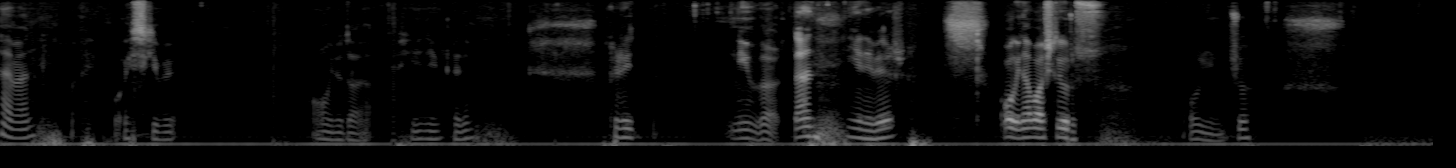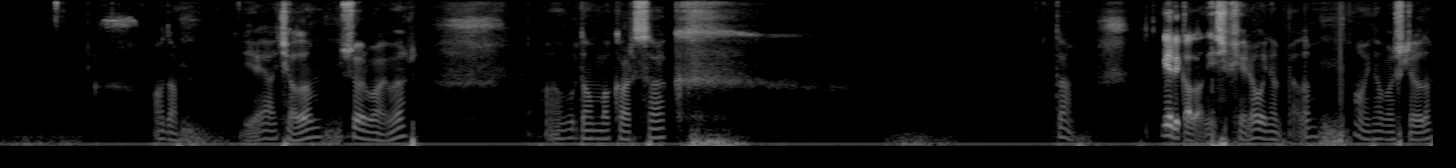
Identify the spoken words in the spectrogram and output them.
hemen bu eski bir oyunu da yeni yükledim. Create New World'den yeni bir oyuna başlıyoruz. Oyuncu adam diye açalım. Survivor. Ha, buradan bakarsak Tamam. Geri kalan hiçbir şeyle oynamayalım. Oyuna başlayalım.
